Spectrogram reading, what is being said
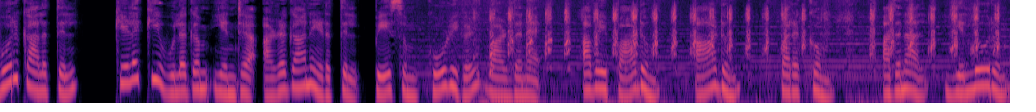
ஒரு காலத்தில் கிழக்கி உலகம் என்ற அழகான இடத்தில் பேசும் கோழிகள் வாழ்ந்தன. அவை பாடும் ஆடும் பறக்கும். அதனால் எல்லோரும்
